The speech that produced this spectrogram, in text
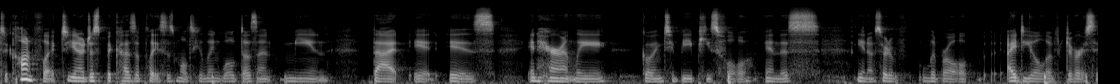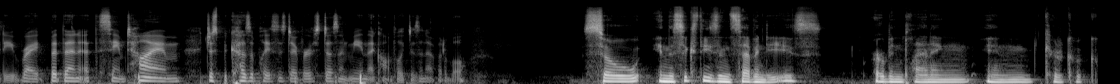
to conflict. You know, just because a place is multilingual doesn't mean that it is inherently going to be peaceful in this you know sort of liberal ideal of diversity right? But then at the same time just because a place is diverse doesn't mean that conflict is inevitable. So in the 60s and 70s urban planning in kirkuk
